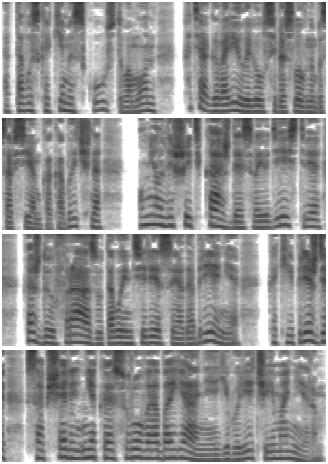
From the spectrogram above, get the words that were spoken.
От того, с каким искусством он, хотя говорил и вел себя словно бы совсем как обычно, умел лишить каждое свое действие, каждую фразу того интереса и одобрения, какие прежде сообщали некое суровое обаяние его речи и манерам.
